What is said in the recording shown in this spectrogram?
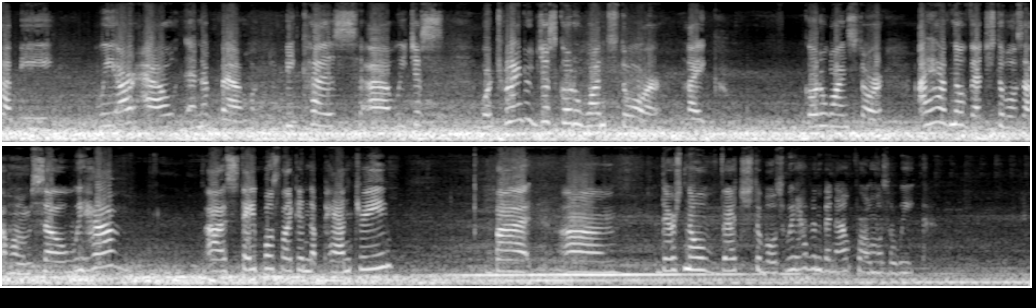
hubby. We are out and about because uh, we just we're trying to just go to one store, like go to one store. I have no vegetables at home, so we have uh, staples like in the pantry, but um, there's no vegetables. We haven't been out for almost a week,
